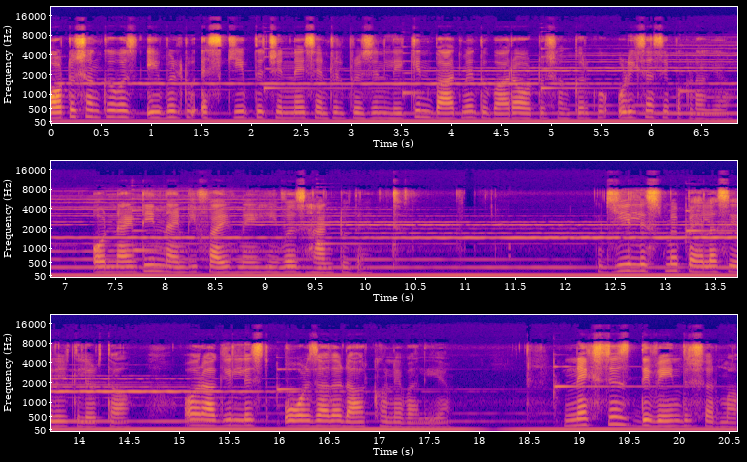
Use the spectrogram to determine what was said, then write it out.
Auto Shankar was able to escape the Chennai central prison लेकिन बाद में दोबारा ऑटो शंकर को उड़ीसा से पकड़ा गया। और 1995 में ही वॉज़ हैंग टू डेथ ये लिस्ट में पहला सीरियल किलर था और आगे लिस्ट और ज़्यादा डार्क होने वाली है। नेक्स्ट इज़ देवेंद्र शर्मा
